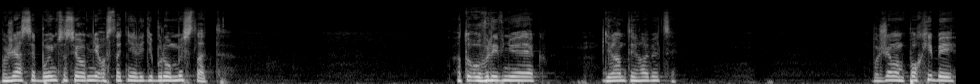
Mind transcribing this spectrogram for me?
Bože, já se bojím, co si o mě ostatní lidi budou myslet. A to ovlivňuje, jak dělám tyhle věci. Bože, mám pochyby,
